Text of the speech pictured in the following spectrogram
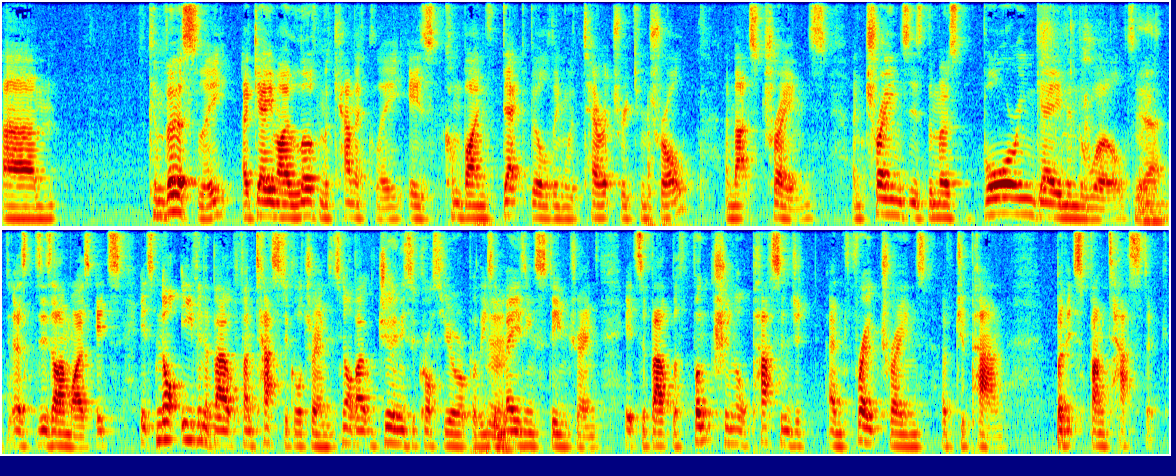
Um, conversely, a game I love mechanically is combines deck building with territory control, and that's trains. And Trains is the most boring game in the world. Yeah. As design wise, it's it's not even about fantastical trains. It's not about journeys across Europe or these Hmm. amazing steam trains. It's about the functional passenger and freight trains of Japan. But it's fantastic.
